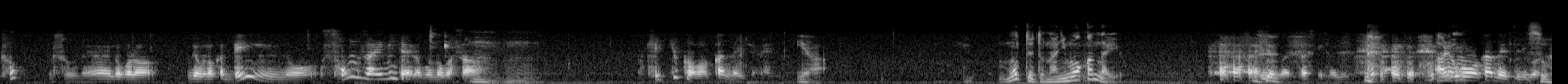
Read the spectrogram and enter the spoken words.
そそうね。だから、でもなんかレインの存在みたいなものがさ、うんうん結局は分かんないじゃない。いやもっと言うと何も分かんないよ。いや、まあ確か。あれ何も分かんないっていうか、そう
